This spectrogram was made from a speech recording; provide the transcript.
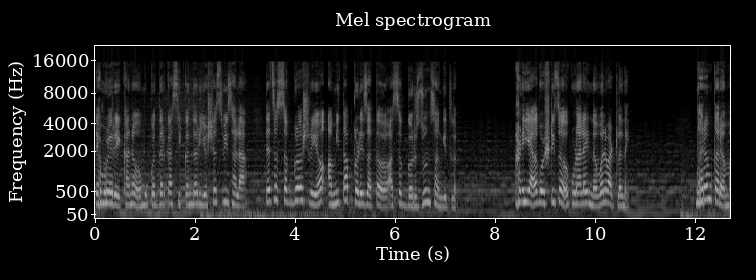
त्यामुळे रेखानं मुकद्दर का सिकंदर यशस्वी झाला त्याचं सगळं श्रेय अमिताभकडे जातं असं गरजून सांगितलं. आणि या गोष्टीचं कुणालाही नवल वाटलं नाही. धरमकरम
